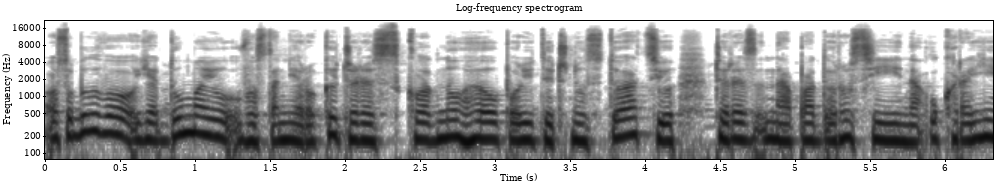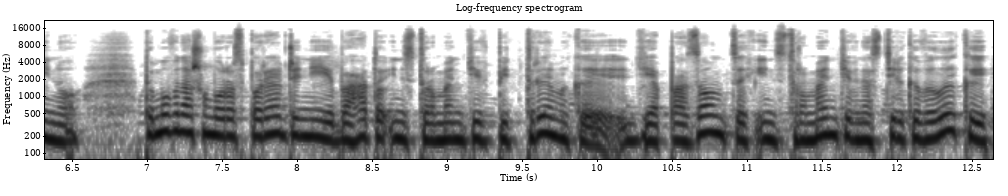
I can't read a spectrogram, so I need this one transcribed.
Особливо я думаю, в останні роки через складну геополітичну ситуацію, через напад Росії на Україну. Тому в нашому розпорядженні є багато інструментів підтримки. Діапазон цих інструментів настільки великий,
